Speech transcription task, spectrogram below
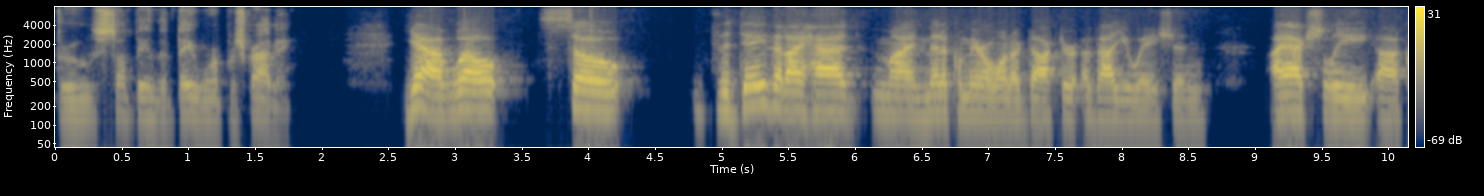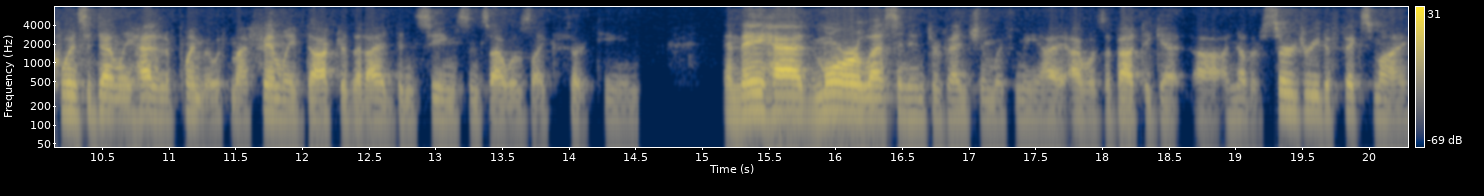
through something that they weren't prescribing? Yeah, well, so the day that I had my medical marijuana doctor evaluation, I actually uh, coincidentally had an appointment with my family doctor that I had been seeing since I was like 13. And they had more or less an intervention with me. I, I was about to get uh, another surgery to fix my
